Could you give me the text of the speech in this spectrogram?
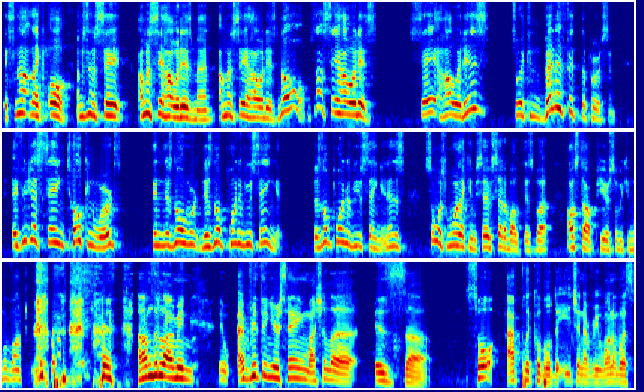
it's not like, oh, I'm just gonna say, I'm gonna say how it is, man. I'm gonna say how it is. No, it's not say how it is. Say how it is so it can benefit the person. If you're just saying token words, then there's no there's no point of you saying it. There's no point of you saying it. And there's so much more that can be said about this, but I'll stop here so we can move on. Alhamdulillah, I mean, everything you're saying, mashallah, is uh, so applicable to each and every one of us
